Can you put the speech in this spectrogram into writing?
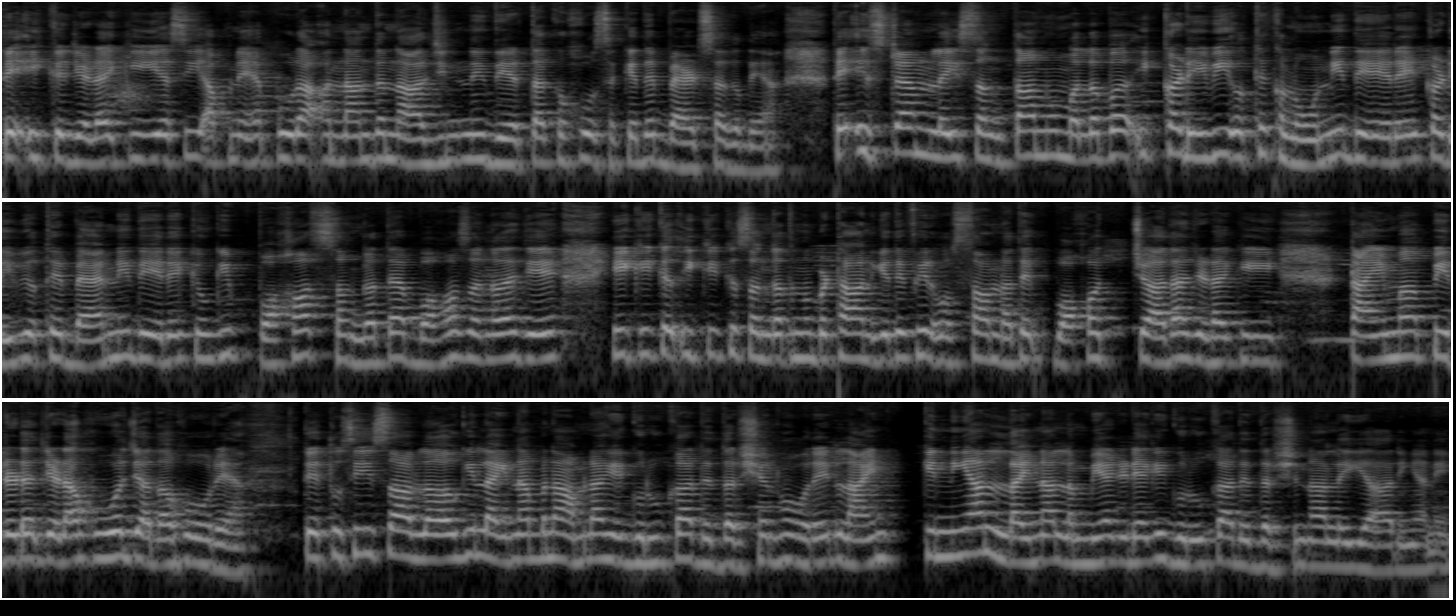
ਤੇ ਇੱਕ ਜਿਹੜਾ ਕਿ ਅਸੀਂ ਆਪਣੇ ਪੂਰਾ ਆਨੰਦ ਨਾਲ ਜਿੰਨੀ ਦੇਰ ਤੱਕ ਹੋ ਸਕੇ ਤੇ ਬੈਠ ਸਕਦੇ ਹਾਂ। ਤੇ ਇਸ ਟਾਈਮ ਲਈ ਸੰਗਤਾਂ ਨੂੰ ਮਤਲਬ ਇੱਕ ਘੜੀ ਵੀ ਉੱਥੇ ਖਲੋਣ ਨਹੀਂ ਦੇ ਰਹੇ, ਘੜੀ ਵੀ ਉੱਥੇ ਬਹਿਣ ਨਹੀਂ ਦੇ ਰਹੇ, ਕਿਉਂਕਿ ਬਹੁਤ ਸੰਗਤ ਹੈ, ਬਹੁਤ ਸੰਗਤ ਹੈ। ਜੇ ਇੱਕ ਇੱਕ ਇੱਕ ਇੱਕ ਸੰਗਤ ਨੂੰ ਬਿਠਾਣਗੇ ਤੇ ਫਿਰ ਉਸ ਹਿਸਾਬ ਨਾਲ ਤੇ ਬਹੁਤ ਜ਼ਿਆਦਾ ਜਿਹੜਾ ਕਿ ਟਾਈਮ ਪੀਰੀਅਡ ਜਿਹੜਾ ਹੋਰ ਜ਼ਿਆਦਾ ਹੋ ਰਿਹਾ ਤੇ ਤੁਸੀਂ ਹਿਸਾਬ ਲਗਾਓ ਕਿ ਲਾਈਨਾਂ ਬਣਾ ਬਣਾ ਕੇ ਗੁਰੂ ਘਰ ਦੇ ਦਰਸ਼ਨ ਹੋ ਰਹੇ, ਲਾਈਨ ਕਿੰਨੀਆਂ ਲਾਈਨਾਂ ਲੰਬੀਆਂ ਜਿਹੜੀਆਂ ਕਿ ਗੁਰੂ ਘਰ ਦੇ ਦਰਸ਼ਨਾਂ ਲਈ ਆ ਰਹੀਆਂ ਨੇ।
